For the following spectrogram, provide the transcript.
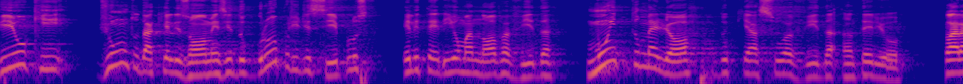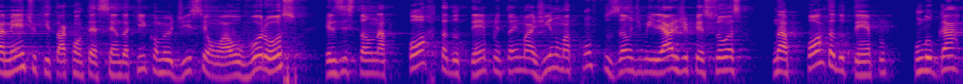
viu que, junto daqueles homens e do grupo de discípulos, ele teria uma nova vida muito melhor do que a sua vida anterior. Claramente, o que está acontecendo aqui, como eu disse, é um alvoroço. Eles estão na porta do templo, então imagina uma confusão de milhares de pessoas na porta do templo, um lugar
